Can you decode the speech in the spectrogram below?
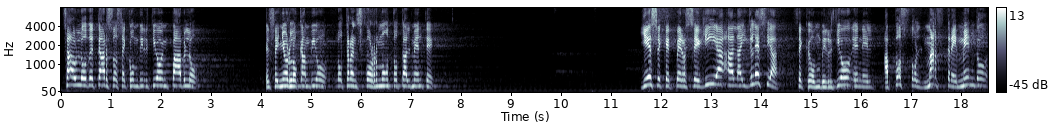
Saulo de Tarso se convirtió en Pablo. El Señor lo cambió, lo transformó totalmente. Y ese que perseguía a la iglesia se convirtió en el apóstol más tremendo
